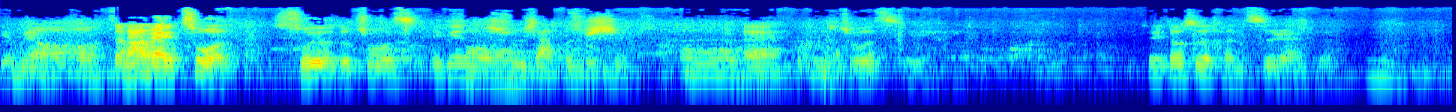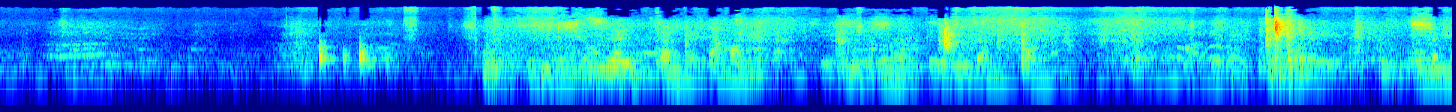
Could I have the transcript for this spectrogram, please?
有没有哦拿来做所有的桌子，那边哦树下都是，哦，哎，都是桌子，所以都是很自然的。嗯，是正方，嗯，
